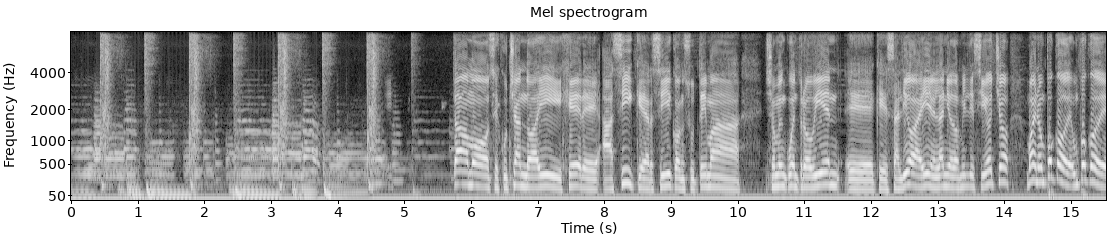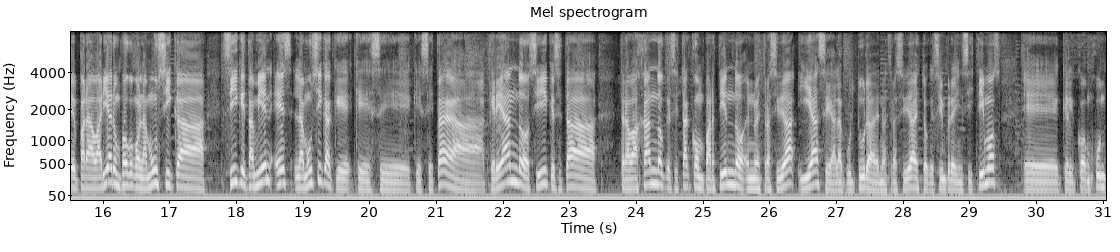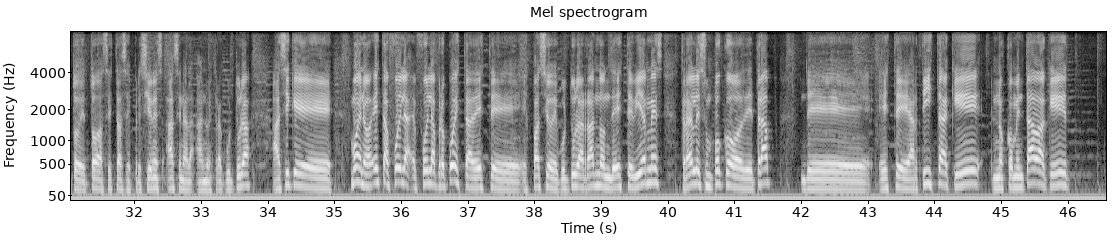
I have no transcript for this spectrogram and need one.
Estábamos escuchando ahí, Jere, a Seeker, ¿sí? Con su tema yo me encuentro bien, eh, que salió ahí en el año 2018. Bueno, un poco, de, un poco de, para variar un poco con la música, sí, que también es la música que, que, se, que se está creando, sí, que se está trabajando, que se está compartiendo en nuestra ciudad y hace a la cultura de nuestra ciudad, esto que siempre insistimos, eh, que el conjunto de todas estas expresiones hacen a, nuestra cultura. Así que, bueno, esta fue la, fue la propuesta de este espacio de cultura random de este viernes, traerles un poco de trap de este artista que nos comentaba que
